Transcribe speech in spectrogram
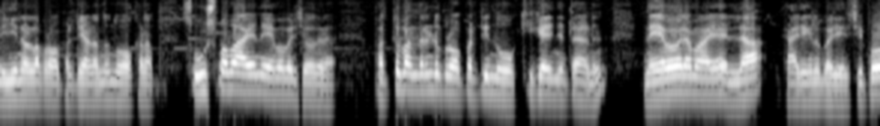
ലീനുള്ള പ്രോപ്പർട്ടി ആണോ എന്ന് നോക്കണം. സൂക്ഷ്മമായ നിയമപരിശോധന. പത്ത് പന്ത്രണ്ട് പ്രോപ്പർട്ടി നോക്കി കഴിഞ്ഞിട്ടാണ് നിയമപരമായ എല്ലാ കാര്യങ്ങളും പരിഹരിച്ചു ഇപ്പോൾ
